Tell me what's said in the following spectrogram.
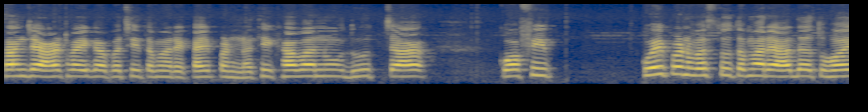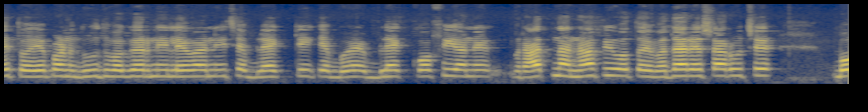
સાંજે આઠ વાગ્યા પછી તમારે કાંઈ પણ નથી ખાવાનું. દૂધ, ચા, કોફી કોઈ પણ વસ્તુ તમારે આદત હોય તો એ પણ દૂધ વગરની લેવાની છે. બ્લેક ટી કે બ્લેક કોફી અને રાતના ના પીવો તો એ વધારે સારું છે. બહુ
